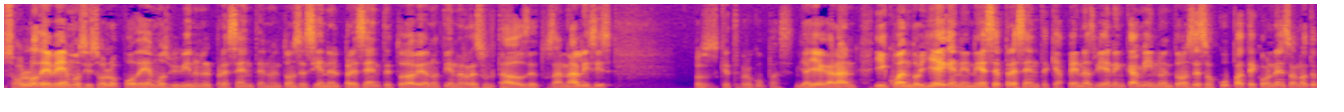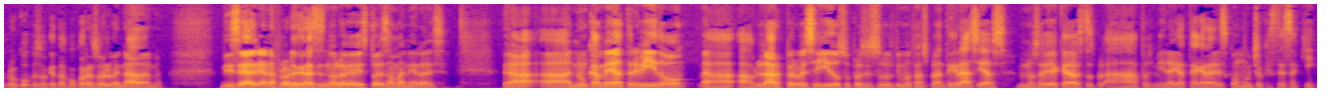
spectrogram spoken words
solo debemos y solo podemos vivir en el presente, ¿no? Entonces, si en el presente todavía no tienes resultados de tus análisis, pues ¿qué te preocupas? Ya llegarán. Y cuando lleguen en ese presente que apenas viene en camino, entonces ocúpate con eso, no te preocupes, porque tampoco resuelve nada, ¿no? Dice Adriana Flores, gracias, no lo había visto de esa manera. Dice. Ah, ah, nunca me he atrevido a, hablar, pero he seguido su proceso de último trasplante. Gracias. No sabía que daba estas. Ah, pues mira, ya te agradezco mucho que estés aquí.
